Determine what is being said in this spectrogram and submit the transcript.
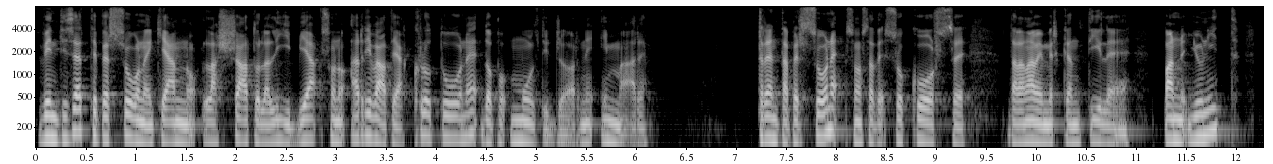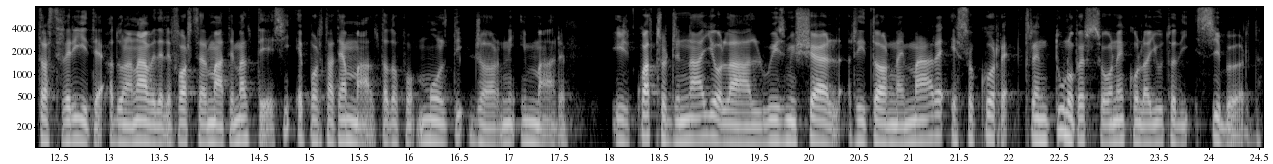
27 persone che hanno lasciato la Libia sono arrivate a Crotone dopo molti giorni in mare. 30 persone sono state soccorse dalla nave mercantile Pan Unit trasferite ad una nave delle forze armate maltesi e portate a Malta dopo molti giorni in mare. Il 4 gennaio la Louise Michel ritorna in mare e soccorre 31 persone con l'aiuto di Seabird.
